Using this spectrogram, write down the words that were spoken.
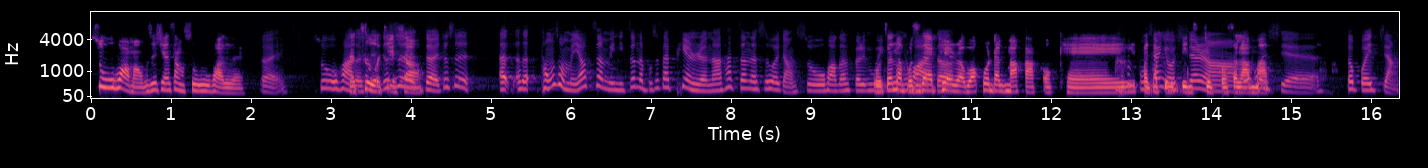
苏话嘛。我们是先上苏话，对不对？对。输入化的，的自我介绍，就是，对，就是呃呃，同时我们也要证明你真的不是在骗人啊，他真的是会讲苏武话跟菲律宾话。我真的不是在骗人，我会讲马卡，OK。不像有些人啊，都不会写，都不会讲。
